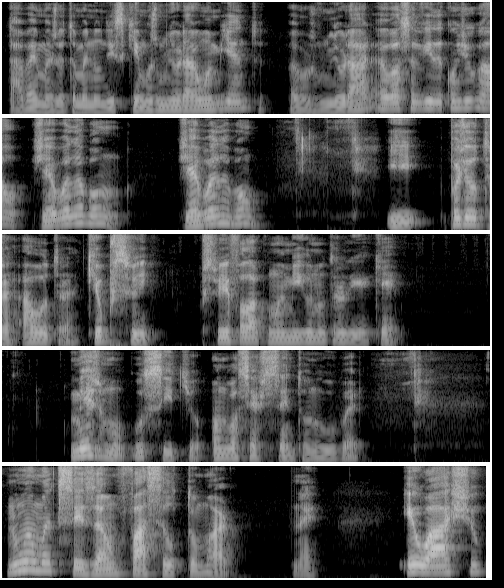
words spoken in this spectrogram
está bem, mas eu também não disse que íamos melhorar o ambiente. Vamos melhorar a vossa vida conjugal. Já é boa bom. Já é boa bom. E depois outra, há outra que eu percebi. Percebi a falar com um amigo no outro dia, que é mesmo o sítio onde vocês se sentam no Uber não é uma decisão fácil de tomar, né? Eu acho,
